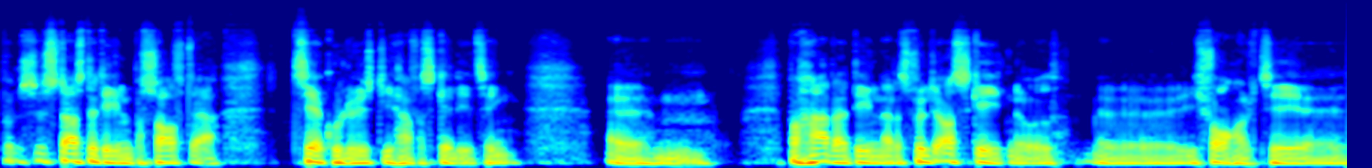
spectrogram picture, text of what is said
på størstedelen på software til at kunne løse de her forskellige ting. Øhm, på hardware-delen er der selvfølgelig også sket noget øh, i forhold til, øh,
